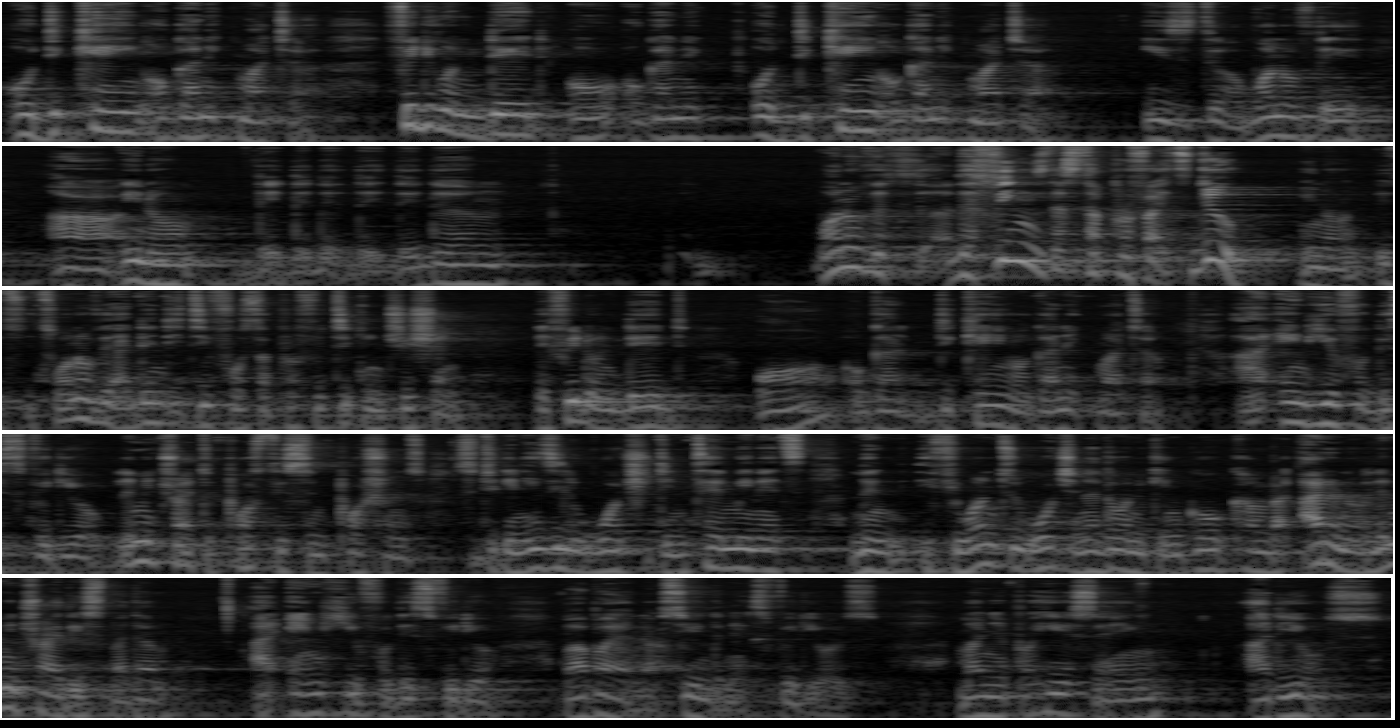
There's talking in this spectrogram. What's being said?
or decaying organic matter. Feeding on dead or organic or decaying organic matter is the one of the uh, you know the the, the, the, the um, one of the, th the things that saprophytes do. You know, it's, it's one of the identity for saprophytic nutrition. They feed on dead or organ decaying organic matter. I end here for this video. Let me try to post this in portions so you can easily watch it in 10 minutes. And then if you want to watch another one, you can go come back. I don't know. Let me try this, but um, I end here for this video. Bye-bye, and I'll see you in the next videos. Manyapa here saying adios.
